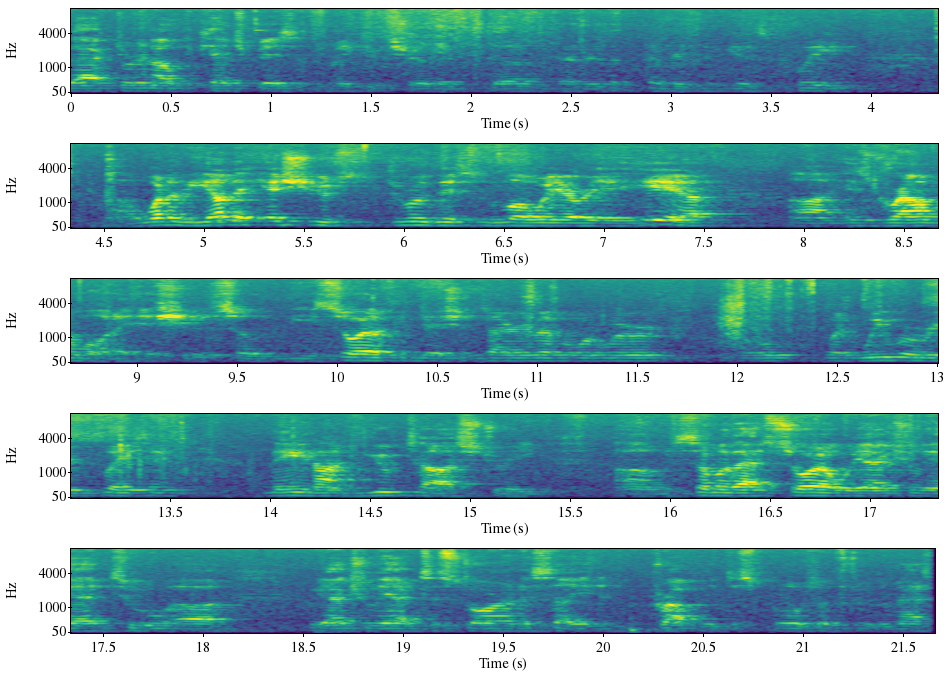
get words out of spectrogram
factoring out the catch basins, making sure that, uh, that everything is clean. One of the other issues through this low area here uh, is groundwater issues. So the soil conditions, I remember when we were, when we were replacing Main on Utah Street, um, some of that soil we actually had to, uh, we actually had to store on the site and properly dispose of through the mass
